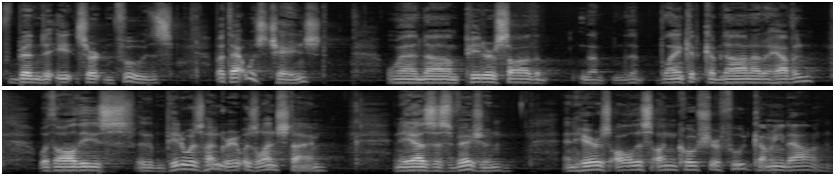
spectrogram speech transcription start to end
forbidden to eat certain foods, but that was changed when um, Peter saw the the, the blanket come down out of heaven with all these. Uh, Peter was hungry, it was lunchtime. And he has this vision, and here's all this unkosher food coming down.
